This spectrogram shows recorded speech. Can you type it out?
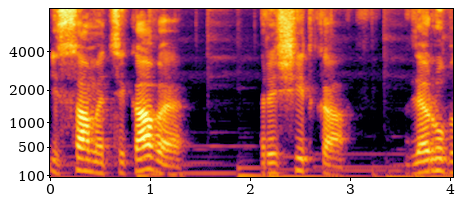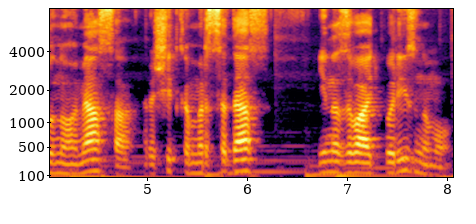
І саме цікаве решітка для рубленого м'яса, решітка Mercedes, її називають по-різному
